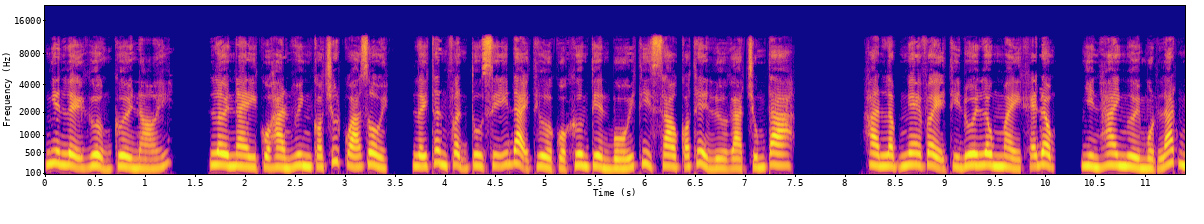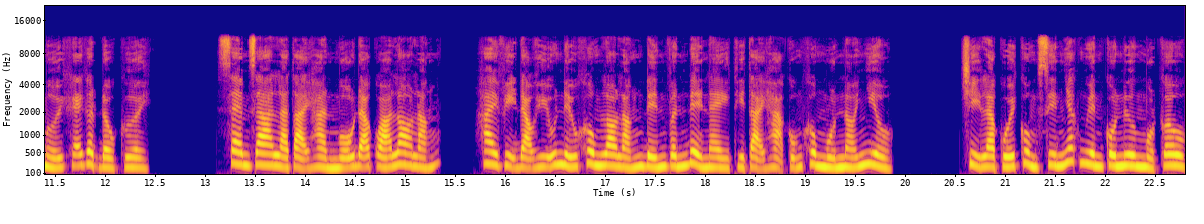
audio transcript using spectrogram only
nghiên lệ gượng cười nói, lời này của Hàn Huynh có chút quá rồi, lấy thân phận tu sĩ đại thừa của Khương Tiền Bối thì sao có thể lừa gạt chúng ta. Hàn Lập nghe vậy thì đuôi lông mày khẽ động, nhìn hai người một lát mới khẽ gật đầu cười. Xem ra là tại Hàn Mỗ đã quá lo lắng, hai vị đạo hữu nếu không lo lắng đến vấn đề này thì tại hạ cũng không muốn nói nhiều. Chỉ là cuối cùng xin nhắc nguyên cô nương một câu,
